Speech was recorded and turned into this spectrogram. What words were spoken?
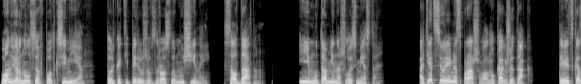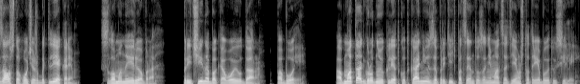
Он вернулся в под к семье, только теперь уже взрослым мужчиной, солдатом. И ему там не нашлось места. Отец все время спрашивал: "Ну как же так? Ты ведь сказал, что хочешь быть лекарем". Сломанные ребра. Причина боковой удар. Побои. Обмотать грудную клетку тканью и запретить пациенту заниматься тем, что требует усилий.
